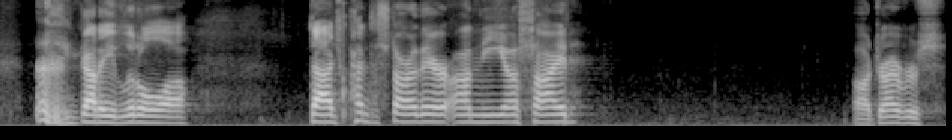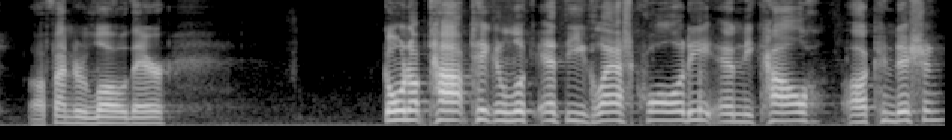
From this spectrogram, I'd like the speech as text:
you got a little uh, Dodge Pentastar there on the uh, side. Uh, driver's fender low there. Going up top, taking a look at the glass quality and the cowl condition.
